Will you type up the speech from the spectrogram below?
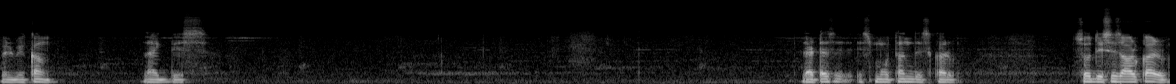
will become like this let us smoothen this curve. So this is our curve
